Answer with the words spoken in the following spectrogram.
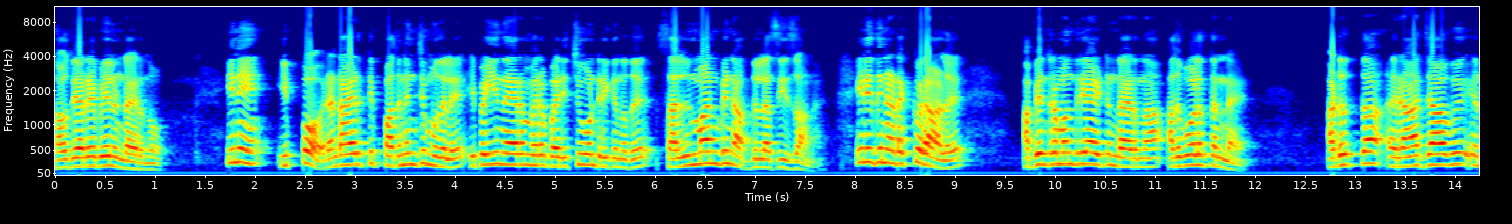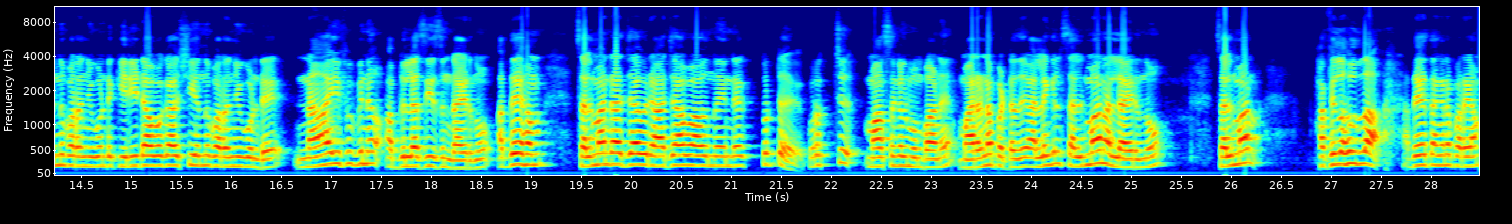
സൗദി അറേബ്യയിൽ ഉണ്ടായിരുന്നു. ഇനി ഇപ്പോൾ രണ്ടായിരത്തി പതിനഞ്ച് മുതൽ ഇപ്പോൾ ഈ നേരം വരെ ഭരിച്ചുകൊണ്ടിരിക്കുന്നത് സൽമാൻ ബിൻ അബ്ദുൽ അസീസ് ആണ്. ഇനി ഇതിനിടയ്ക്കൊരാൾ ആഭ്യന്തരമന്ത്രിയായിട്ടുണ്ടായിരുന്ന അതുപോലെ തന്നെ അടുത്ത രാജാവ് എന്ന് പറഞ്ഞുകൊണ്ട് കിരീടാവകാശി എന്ന് പറഞ്ഞുകൊണ്ട് നായിഫ് ബിൻ അബ്ദുൽ അസീസ് ഉണ്ടായിരുന്നു. അദ്ദേഹം സൽമാൻ രാജാവ് രാജാവാകുന്നതിന്റെ തൊട്ട് കുറച്ച് മാസങ്ങൾ മുമ്പാണ് മരണപ്പെട്ടത്. അല്ലെങ്കിൽ സൽമാൻ അല്ലായിരുന്നു. സൽമാൻ ഹഫിലഹുല്ല അദ്ദേഹത്തെ അങ്ങനെ പറയാം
